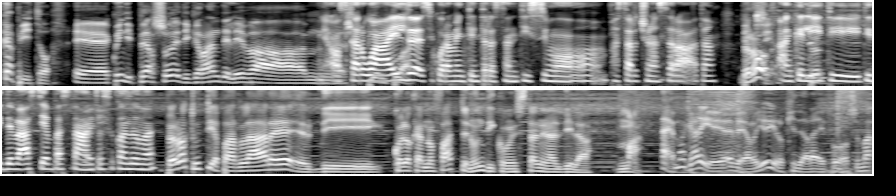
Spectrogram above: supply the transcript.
Capito. Eh, quindi persone di grande leva. mm, Oscar spirituale. Wilde è sicuramente interessantissimo passarci una serata. Però, Anche lì ti, ti devasti abbastanza, secondo me. però tutti a parlare eh, di quello che hanno fatto e non di come sta nell'aldilà. Ma Eh, magari è vero, io glielo chiederei forse, ma.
